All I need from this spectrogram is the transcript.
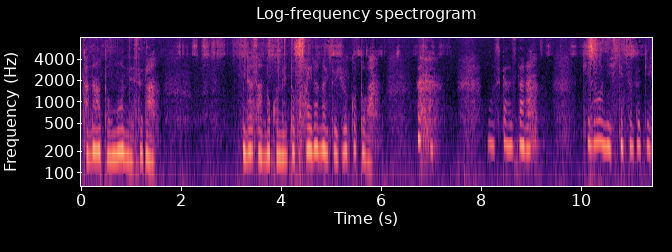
かなと思うんですが皆さんのコメントが入らないということは もしかしたら昨日に引き続き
